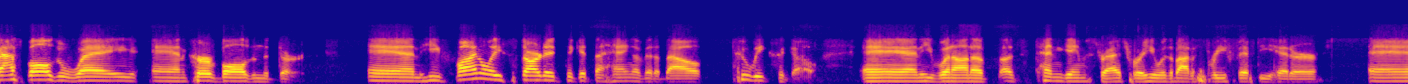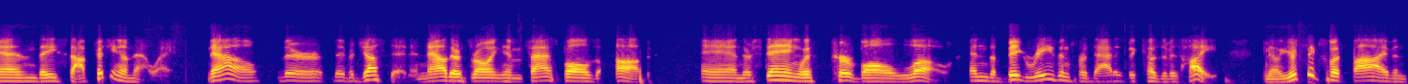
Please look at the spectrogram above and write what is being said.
fastballs away and curveballs in the dirt. And he finally started to get the hang of it about two weeks ago. And he went on a, a 10 game stretch where he was about a 350 hitter, and they stopped pitching him that way. Now they're they've adjusted, and now they're throwing him fastballs up, and they're staying with curveball low. And the big reason for that is because of his height. You know, you're six foot five, and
